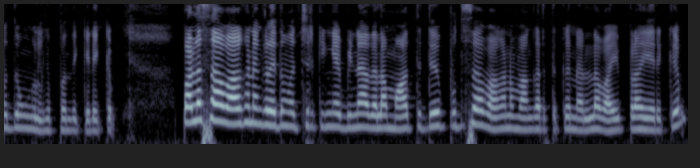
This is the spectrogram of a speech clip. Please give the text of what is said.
வந்து உங்களுக்கு இப்போ வந்து கிடைக்கும். பழசா வாகனங்கள் எதுவும் வச்சுருக்கீங்க அப்படின்னா அதெல்லாம் மாற்றிட்டு புதுசாக வாகனம் வாங்குறதுக்கு நல்ல வாய்ப்பெலாம் இருக்குது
